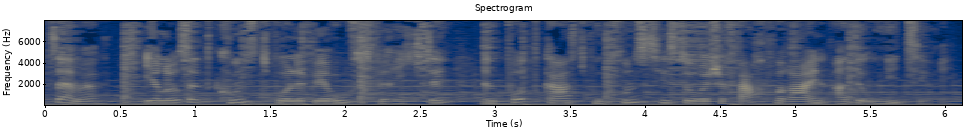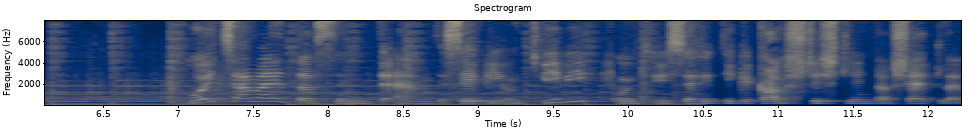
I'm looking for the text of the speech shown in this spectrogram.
zusammen, ihr hört «Kunstvolle Berufsberichte», ein Podcast vom Kunsthistorischen Fachverein an der Uni Zürich. Hallo zusammen, das sind ähm, der Sebi und Vivi und unser heutiger Gast ist Linda Schädler.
